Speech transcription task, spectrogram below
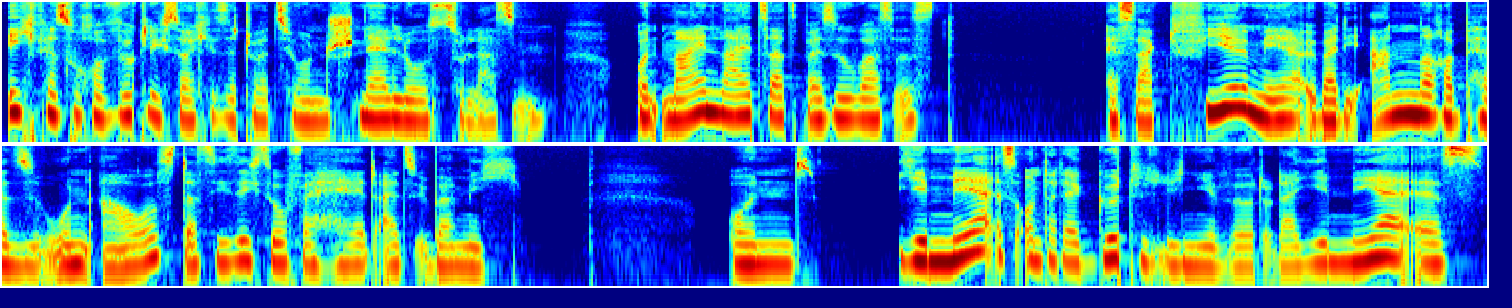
ich versuche wirklich solche Situationen schnell loszulassen. Und mein Leitsatz bei sowas ist, es sagt viel mehr über die andere Person aus, dass sie sich so verhält, als über mich. Und je mehr es unter der Gürtellinie wird oder je mehr es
